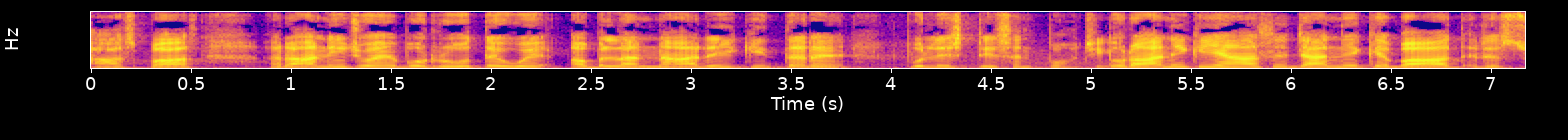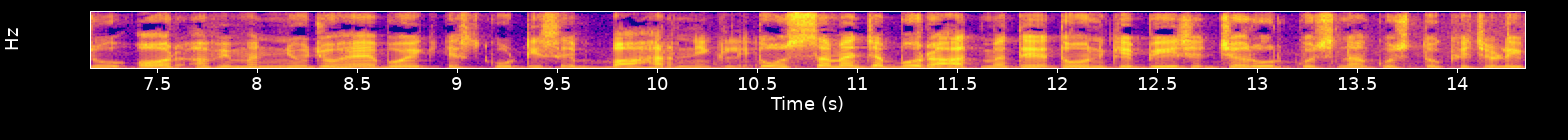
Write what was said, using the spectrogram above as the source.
आसपास रानी जो है वो रोते हुए अबला नारी की तरह पुलिस स्टेशन पहुँची। तो रानी के यहाँ से जाने के बाद रिसु और अभिमन्यु जो है वो एक स्कूटी से बाहर निकले। तो उस समय जब वो रात में थे तो उनके बीच ज़रूर कुछ ना कुछ तो खिचड़ी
